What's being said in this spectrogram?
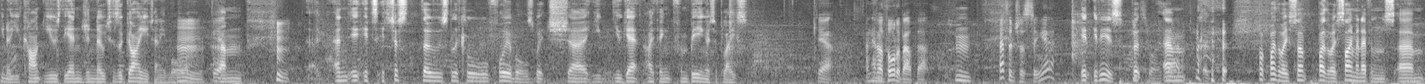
you know, you can't use the engine note as a guide anymore. Mm, yeah. um, and it, it's it's just those little foibles which uh, you you get, I think, from being at a place. Yeah, I never thought about that. Hmm. That's interesting. Yeah. It, it is, but um, but by the way, so, by the way, Simon Evans, um,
